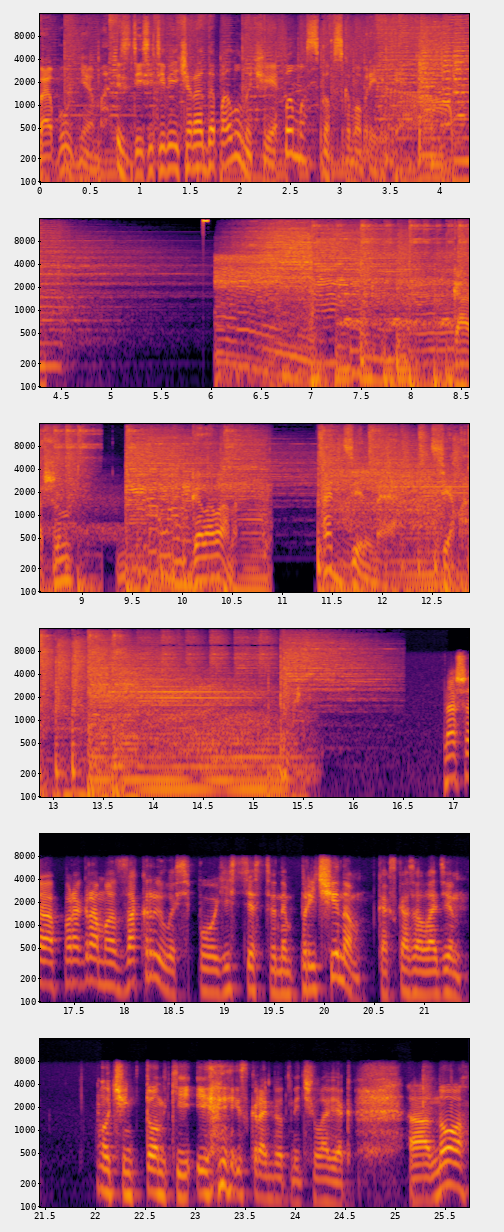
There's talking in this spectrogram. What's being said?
По будням с 10 вечера до полуночи по московскому времени. Кашин. Голованов. Отдельная тема. Наша программа закрылась по естественным причинам, как сказал один очень тонкий и искрометный человек. А, но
